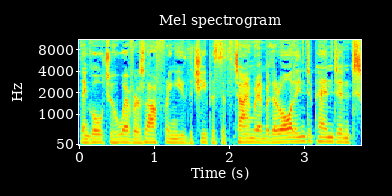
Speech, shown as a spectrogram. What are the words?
then go to whoever is offering you the cheapest at the time. Remember, they're all independent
